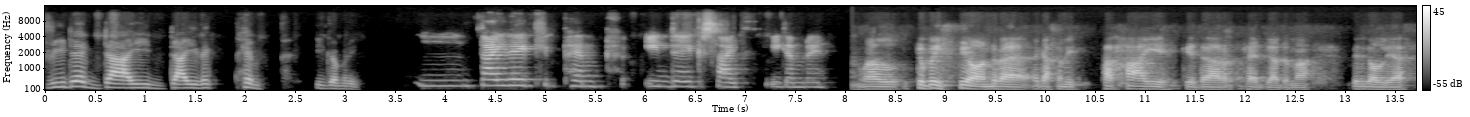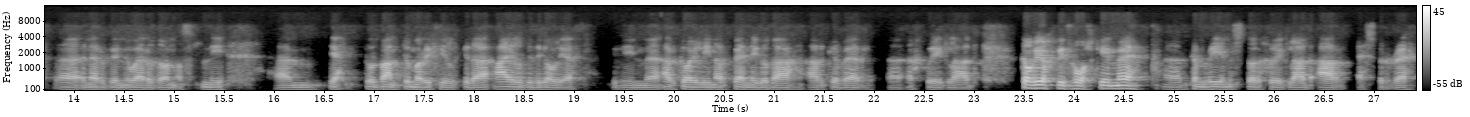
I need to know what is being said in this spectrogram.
32-25 i Gymru. Mm, 25-17 i Gymru. Wel, gobeithio ond fe y gallwn ni parhau gyda'r rhediad yma. Buddigoliaeth uh, yn erbyn Iwerddon, os ni um, yeah, dod fant o Murrayfield gyda ail buddigoliaeth. Bydd ni'n uh, argoeli'n arbennig o dda ar gyfer uh, y chwe glad. Gofiwch bydd holl gemau uh, Cymru yn ystod y chweglad ar Esbyr Rec.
